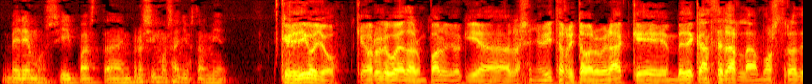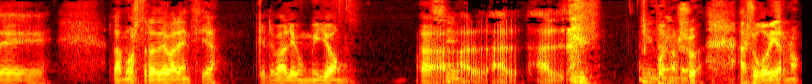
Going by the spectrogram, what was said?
veremos si hay pasta en próximos años también. Que digo yo, que ahora le voy a dar un palo yo aquí a la señorita Rita Barberá, que en vez de cancelar la muestra de la muestra de Valencia, que le vale un millón a- Sí. al, al- al- Ayuntamiento. Bueno, a, su, a su gobierno,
